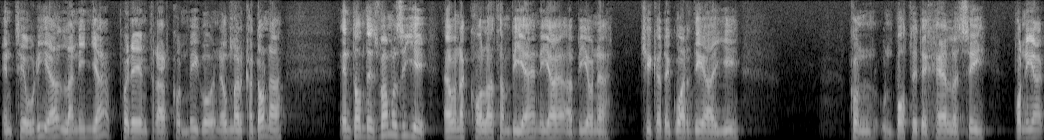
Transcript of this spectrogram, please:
en teoría, la niña puede entrar conmigo en el Mercadona. Entonces, vamos allí a una cola también. Y había una chica de guardia allí con un bote de gel así. Ponía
